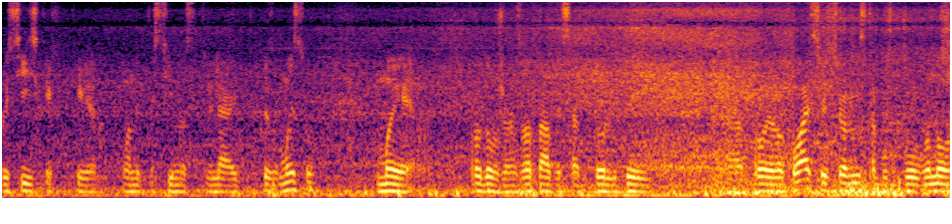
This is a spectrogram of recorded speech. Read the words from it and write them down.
російських, які вони постійно стріляють по Кизумису. Ми продовжуємо звертатися до людей про евакуацію цього міста, бо воно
